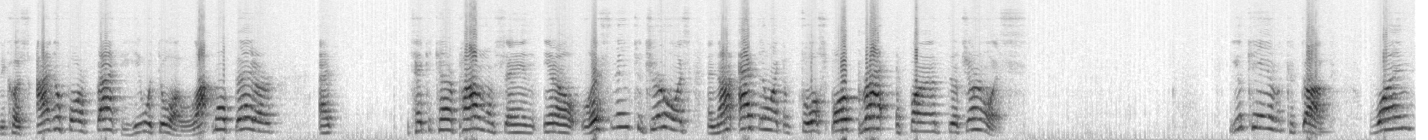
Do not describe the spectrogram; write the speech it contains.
because I know for a fact that he would do a lot more better at taking care of problems and, you know, listening to journalists and not acting like a full spoiled brat in front of the journalists. You can't even conduct one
